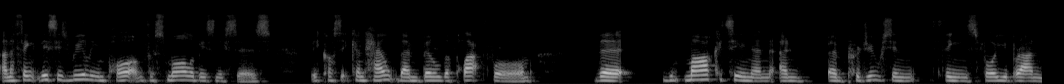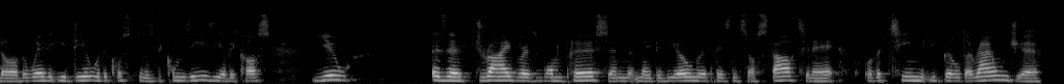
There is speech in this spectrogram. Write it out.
And I think this is really important for smaller businesses because it can help them build a platform that marketing and, and, and producing things for your brand or the way that you deal with the customers becomes easier because you as a driver, as one person, maybe the owner of the business or starting it, or the team that you build around you,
